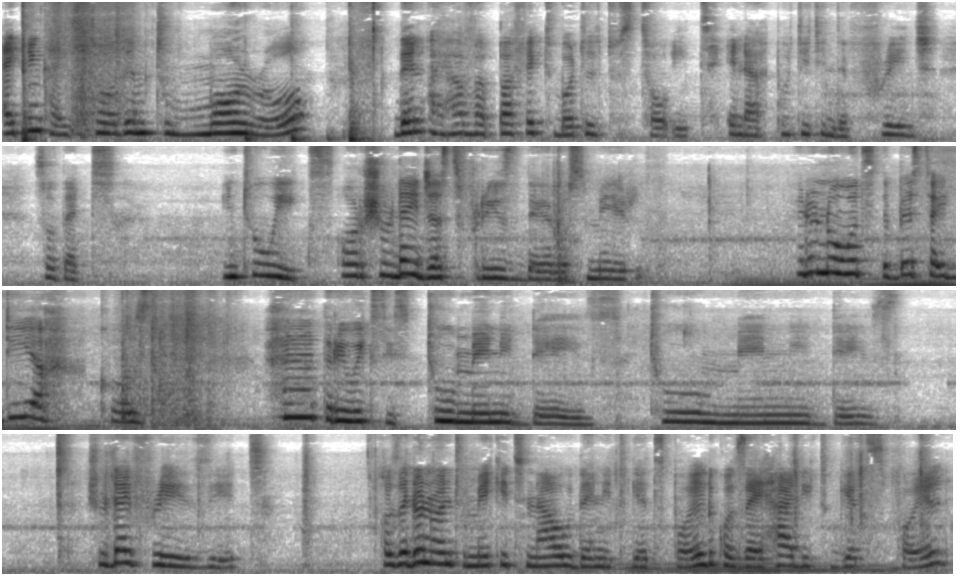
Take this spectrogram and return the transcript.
I think I store them tomorrow. Then I have a perfect bottle to store it. And I put it in the fridge so that in two weeks. Or should I just freeze the rosemary? I don't know what's the best idea. Because eh, three weeks is too many days. Too many days should I freeze it? Because I don't want to make it now, then it gets spoiled. Because I had it get spoiled.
